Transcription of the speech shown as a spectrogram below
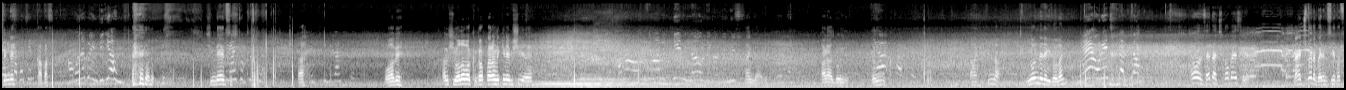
Şimdi kapatayım. kapat. Amına koyayım gidiyorum. Şimdi hepsi. Ben çok tutmuyor. Ah. İkisi birden tutuyor. O abi. Abi şu yola bakın kapkaranlık yine bir şey ya. Ana o bizim abi değil mi lan orada gördüğümüz? Hangi abi? Herhalde oydu. Dön. Ya, farklı. Ay şimdi bu yol nereye gidiyor lan? He oraya çıkacak lan. Oğlum zaten çıkamayız ki. Ben çıkarım benim bisiklet hafif.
